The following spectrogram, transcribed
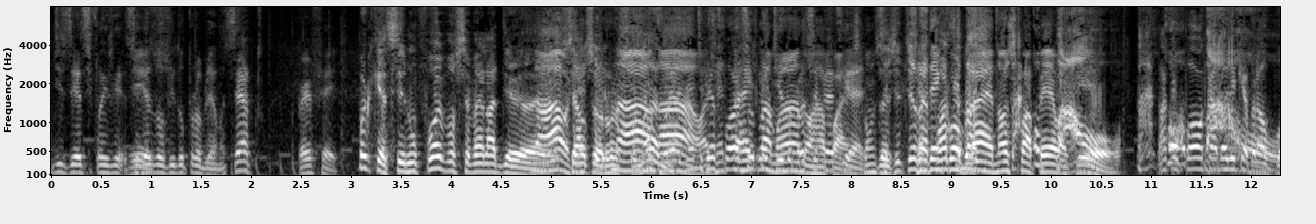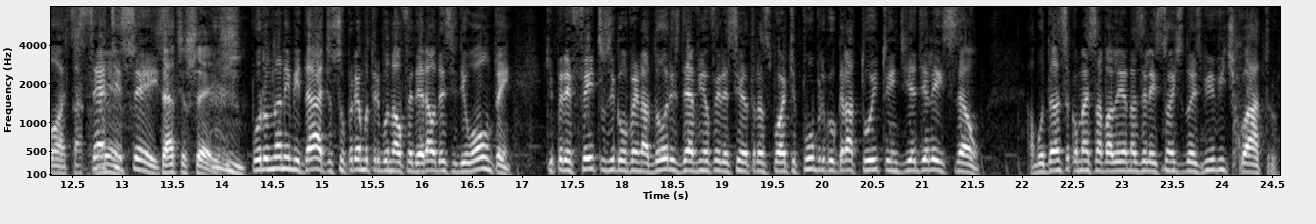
dizer se foi se resolvido o problema, certo? Perfeito. Porque se não for, você vai lá de uh, não, Celso gente, não, não, a gente reforça a gente tá reclamando, rapaz. Como se, a gente, a gente tem que cobrar, é nosso tá papel aqui. Tá, tá com o pau, acaba de quebrar o poste. 7 e 6. 7 e 6. Por unanimidade, o Supremo Tribunal Federal decidiu ontem que prefeitos e governadores devem oferecer transporte público gratuito em dia de eleição. A mudança começa a valer nas eleições de 2024.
